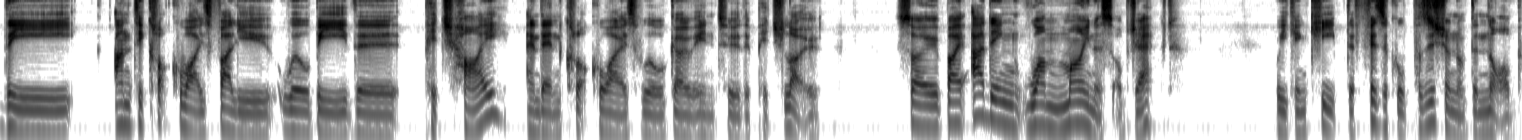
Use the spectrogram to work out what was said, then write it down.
the anti-clockwise value will be the pitch high and then clockwise will go into the pitch low. So by adding one minus object, we can keep the physical position of the knob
